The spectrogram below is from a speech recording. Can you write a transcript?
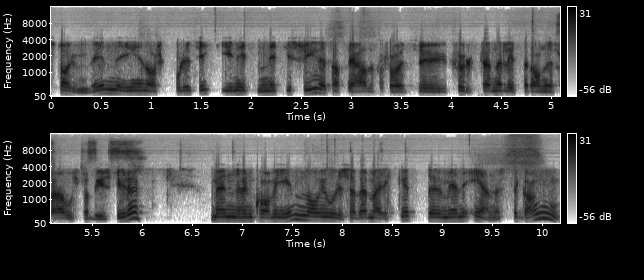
stormvind i norsk politikk i 1997, etter at jeg hadde for så vidt fulgt henne litt fra Oslo bystyre. Men hun kom inn og gjorde seg bemerket med en eneste gang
